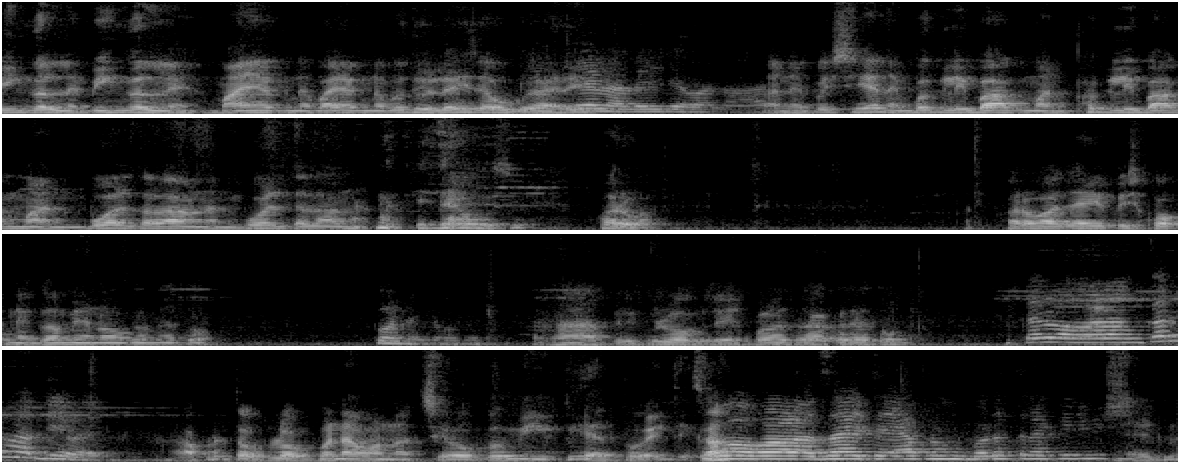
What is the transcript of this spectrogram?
બિંગલ ને બિંગલ ને માયક ને બાયક ને બધું લઈ જવું હારે. અને પછી એને ને બગલી બાગમાં ફગલી બાગમાં બોલ તળાવના બોલ તળાવના બધી જવું છે ફરવા. ફરવા જાય પછી કોકને ગમે ન ગમે તો. કોને હા પછી બ્લોગ જોઈને બળતરા કરે તો. કરવા વાળાને કરવા દેવાય. આપણે તો બ્લોગ બનાવવાના છે ગમી ભેત હોય તે જોવા વાળા જાય તો આપણે હું બળતરા કરી છે એટલે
